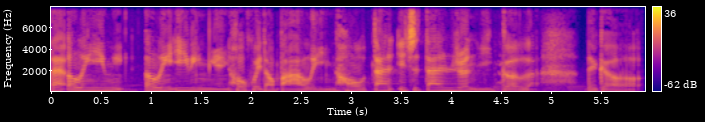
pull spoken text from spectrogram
在二零一零二零一零年以后回到巴黎，然后担一直担任一个那个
